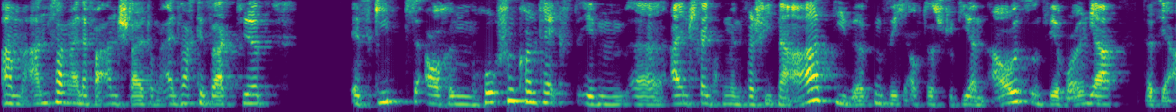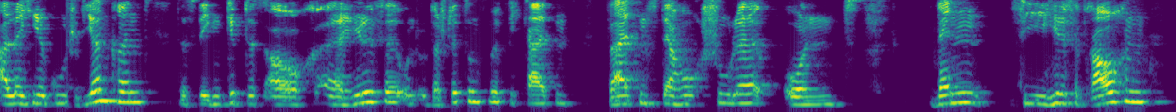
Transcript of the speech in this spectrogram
am Anfang einer Veranstaltung einfach gesagt wird, es gibt auch im Hochschulkontext eben äh, Einschränkungen verschiedener Art, die wirken sich auf das Studieren aus und wir wollen ja, dass ihr alle hier gut studieren könnt. Deswegen gibt es auch äh, Hilfe und Unterstützungsmöglichkeiten seitens der Hochschule. Und wenn Sie Hilfe brauchen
